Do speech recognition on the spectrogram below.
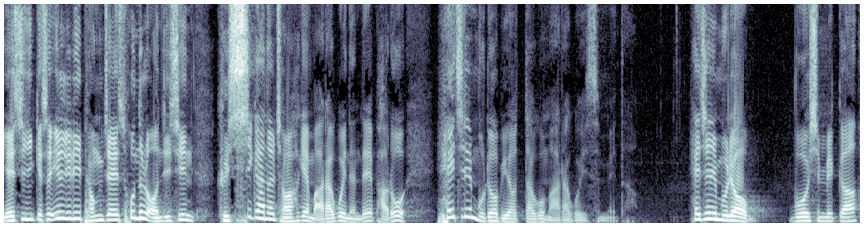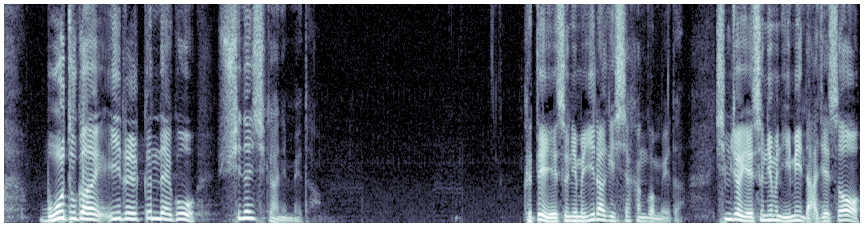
예수님께서 일일이 병자의 손을 얹으신 그 시간을 정확하게 말하고 있는데 바로 해질 무렵이었다고 말하고 있습니다. 해질 무렵 무엇입니까? 모두가 일을 끝내고 쉬는 시간입니다. 그때 예수님은 일하기 시작한 겁니다. 심지어 예수님은 이미 낮에서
